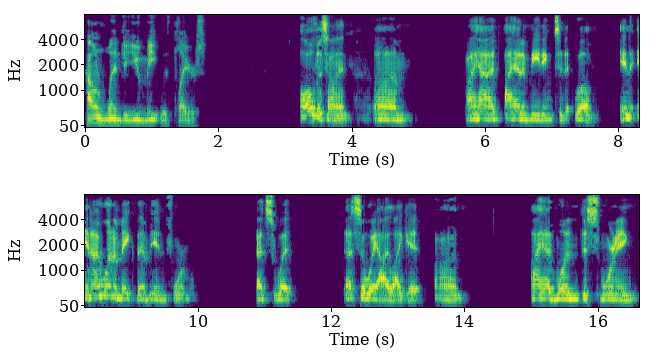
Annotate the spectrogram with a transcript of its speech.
how and when do you meet with players? All the time. Um, I had I had a meeting today. Well, and and I want to make them informal. That's what that's the way I like it. Um, I had one this morning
